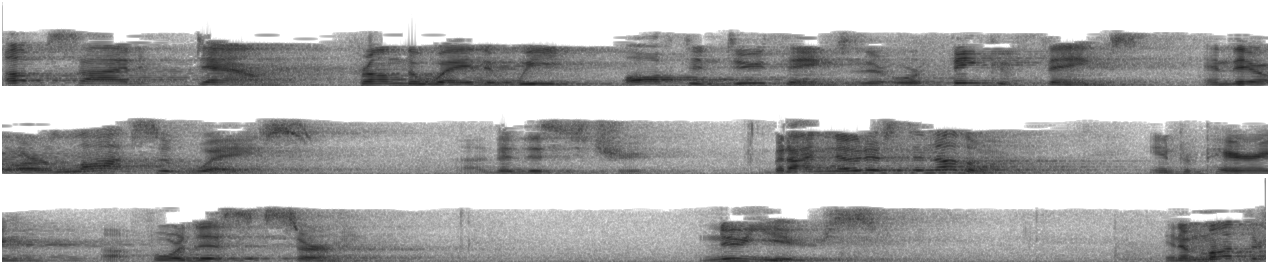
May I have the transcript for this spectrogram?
upside down from the way that we often do things or think of things, and there are lots of ways uh, that this is true. But I noticed another one in preparing uh, for this sermon New Year's. In a month or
